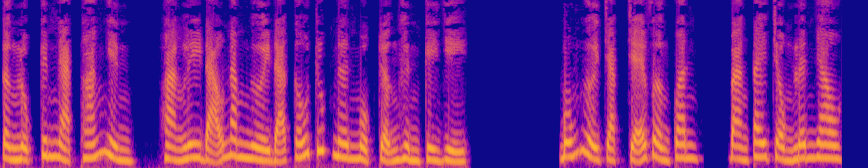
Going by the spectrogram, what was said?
Tần Lục kinh ngạc thoáng nhìn, Hoàng Ly đảo năm người đã cấu trúc nên một trận hình kỳ dị. Bốn người chặt chẽ vờn quanh, bàn tay chồng lên nhau,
